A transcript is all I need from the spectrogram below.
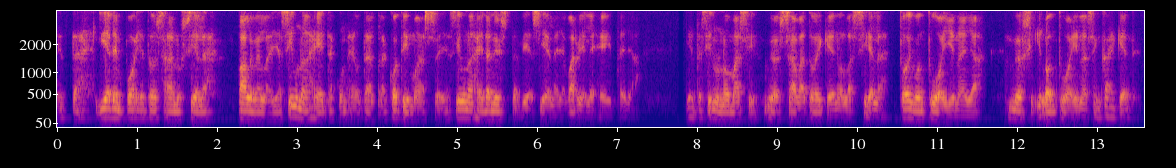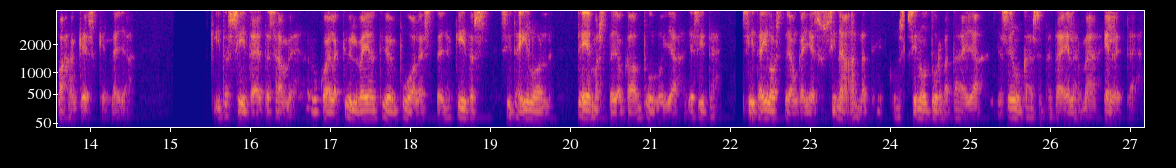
että lieden pohjat on saanut siellä palvella ja siunaa heitä, kun he on täällä kotimaassa ja siunaa heidän ystäviä siellä ja varjele heitä ja, ja että sinun omasi myös saavat oikein olla siellä toivon tuojina ja myös ilon tuojina sen kaiken pahan keskellä. Ja kiitos siitä, että saamme rukoilla kylväjän työn puolesta ja kiitos siitä ilon teemasta, joka on tullut ja, ja siitä, siitä ilosta, jonka Jeesus sinä annat, kun sinun turvataan ja, ja sinun kanssa tätä elämää eletään.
